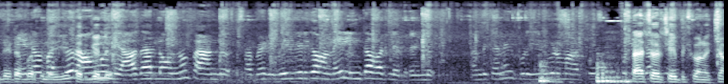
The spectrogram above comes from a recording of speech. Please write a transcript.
డేట్ ఆఫ్ బర్త్లు అయ్యి సరిగ్గా లేవు. ఉంది. ఆధార్లో ఉన్న పాన్ సపరేట్ విడివిడిగా ఉన్నాయి. లింక్ అవ్వట్లేదు రెండు. అందుకని ఇప్పుడు ఇది కూడా మార్చేసి ప్యాచ్ వర్క్ చేయించుకొని వచ్చాం.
